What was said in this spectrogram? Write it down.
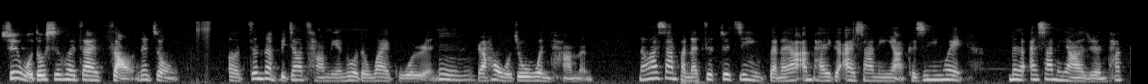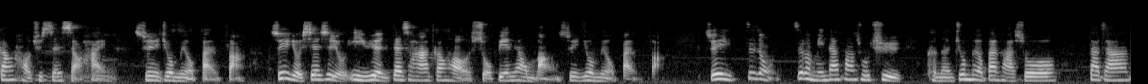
所以我都是会在找那种呃真的比较常联络的外国人，嗯，然后我就问他们，然后像本来这最近本来要安排一个爱沙尼亚，可是因为那个爱沙尼亚的人，他刚好去生小孩，所以就没有办法。所以有些是有意愿，但是他刚好手边要忙，所以又没有办法。所以这种这个名单放出去，可能就没有办法说大家，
